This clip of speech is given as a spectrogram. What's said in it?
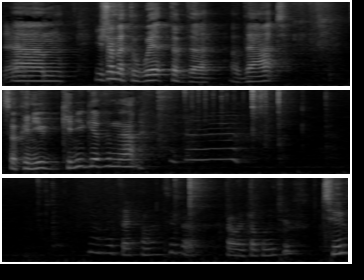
There- Um, you're talking about the width of the of that. So can you can you give them that? What's that come to? Probably a couple inches. Two.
